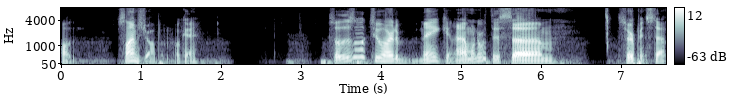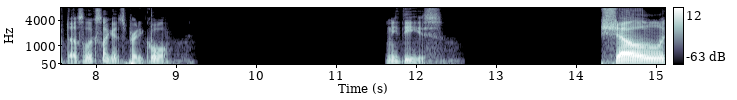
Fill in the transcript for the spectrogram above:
Oh, slimes drop them. Okay. So this doesn't look too hard to make, and I wonder what this um serpent staff does. It looks like it's pretty cool. You need these. Shell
